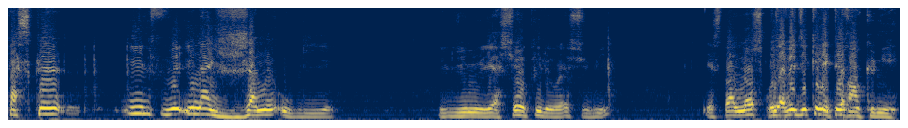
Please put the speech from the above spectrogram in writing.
parce que il, n'a jamais oublié l'humiliation qu'il aurait subie, n'est-ce pas, lorsque Vous avez dit qu'il était rancunier.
